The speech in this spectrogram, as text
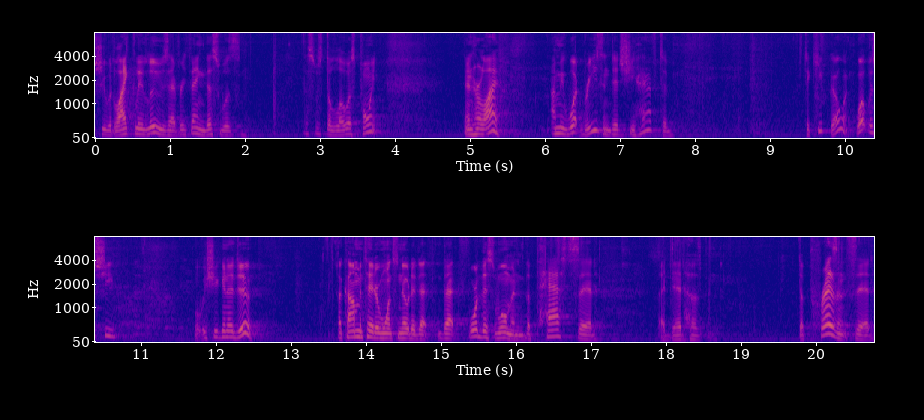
She would likely lose everything. This was, this was the lowest point in her life. I mean, what reason did she have to, to keep going. What was she, what was she going to do? A commentator once noted that, that for this woman, the past said, a dead husband. The present said,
